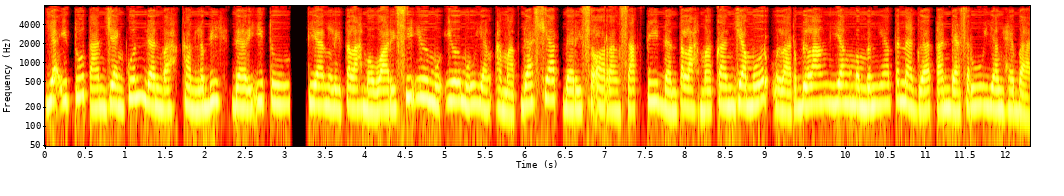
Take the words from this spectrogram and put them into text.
yaitu Tan Jeng Kun dan bahkan lebih dari itu, Tian Li telah mewarisi ilmu-ilmu yang amat dahsyat dari seorang sakti dan telah makan jamur ular belang yang membenya tenaga tanda seru yang hebat.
